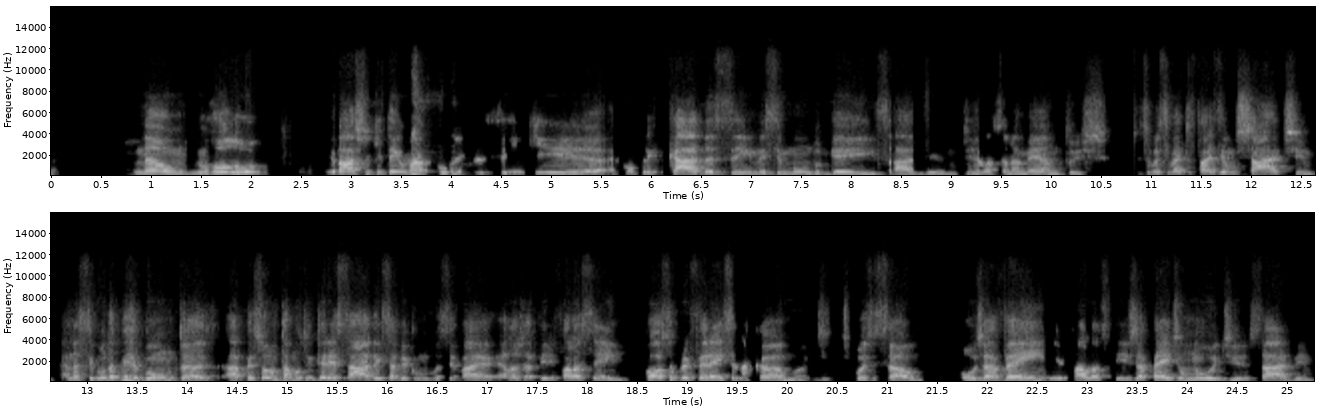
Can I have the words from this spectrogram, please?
não, não rolou. Eu acho que tem uma coisa assim que é complicada assim nesse mundo gay, sabe, de relacionamentos. Se você vai fazer um chat, na segunda pergunta, a pessoa não está muito interessada em saber como você vai. Ela já vira e fala assim: qual a sua preferência na cama, de disposição? Ou já vem e fala e já pede um nude, sabe?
